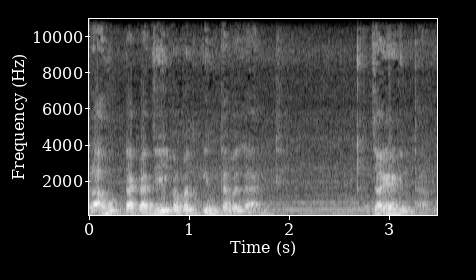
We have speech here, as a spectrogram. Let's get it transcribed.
রাহুর টাকা যেই পাবেন কিনতে হবে ল্যান্ড জায়গা কিনতে হবে।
